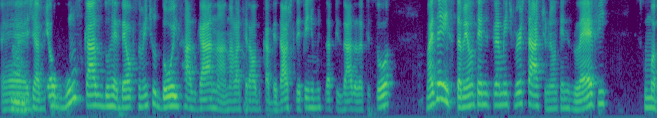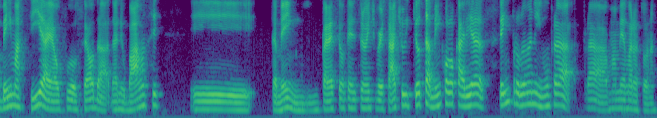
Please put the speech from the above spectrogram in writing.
É, hum. Já vi alguns casos do Rebel, principalmente o 2 rasgar na, na, lateral do cabedal. Acho que depende muito da pisada da pessoa. Mas é isso, também é um tênis extremamente versátil, né? Um tênis leve, espuma bem macia, é o Full Cell da, da New Balance. E também parece ser um tênis extremamente versátil e que eu também colocaria sem problema nenhum para uma meia maratona.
